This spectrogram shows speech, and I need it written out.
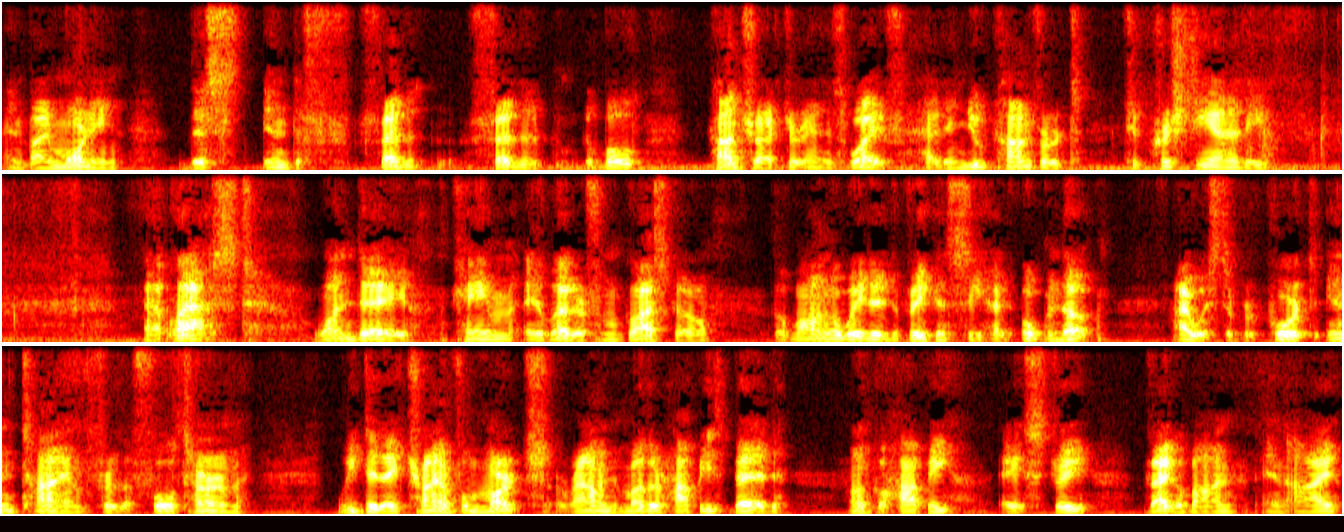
and by morning this indefatigable contractor and his wife had a new convert to Christianity. At last, one day, came a letter from Glasgow. The long awaited vacancy had opened up. I was to report in time for the full term. We did a triumphal march around Mother Hoppy's bed, Uncle Hoppy, a stray vagabond, and I,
